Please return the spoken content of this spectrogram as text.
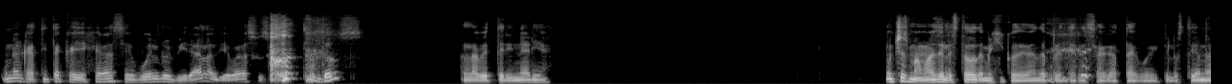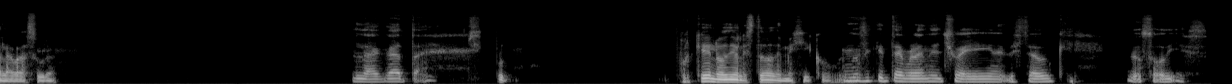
Una gatita callejera se vuelve viral al llevar a sus gatitos a la veterinaria. Muchas mamás del Estado de México deben de aprender a esa gata, güey, que los tiran a la basura. La gata. ¿Por qué el odio al Estado de México, güey? No sé qué te habrán hecho ahí en el estado que los odias.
